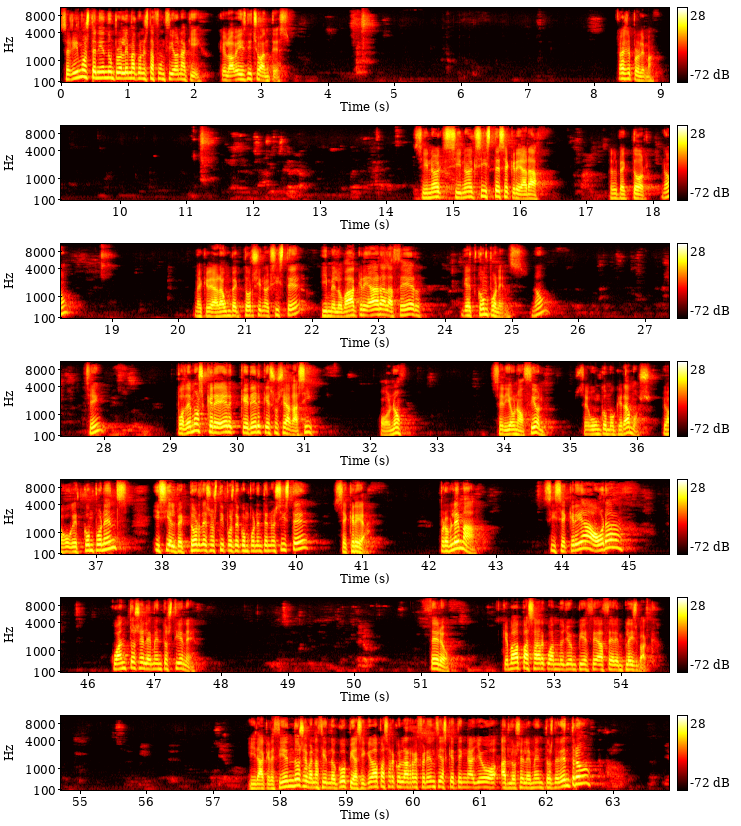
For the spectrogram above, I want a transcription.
Seguimos teniendo un problema con esta función aquí, que lo habéis dicho antes. ¿Cuál es el problema? Si no, si no existe, se creará el vector, ¿no? Me creará un vector si no existe y me lo va a crear al hacer getComponents, ¿no? ¿Sí? Podemos creer, querer que eso se haga así, o no. Sería una opción, según como queramos. Yo hago getComponents y si el vector de esos tipos de componente no existe, se crea. Problema, si se crea ahora, ¿cuántos elementos tiene? Cero. ¿Qué va a pasar cuando yo empiece a hacer en placeback? Irá creciendo, se van haciendo copias, ¿y qué va a pasar con las referencias que tenga yo a los elementos de dentro?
